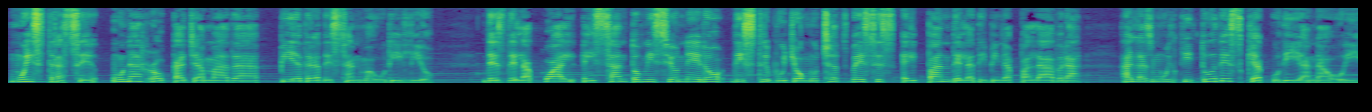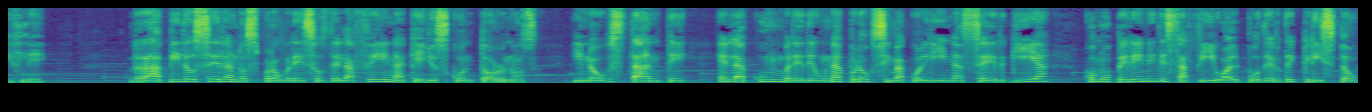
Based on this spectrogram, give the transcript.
muéstrase una roca llamada Piedra de San Maurilio, desde la cual el santo misionero distribuyó muchas veces el pan de la divina palabra a las multitudes que acudían a oírle. Rápidos eran los progresos de la fe en aquellos contornos, y no obstante, en la cumbre de una próxima colina se erguía, como perenne desafío al poder de Cristo,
